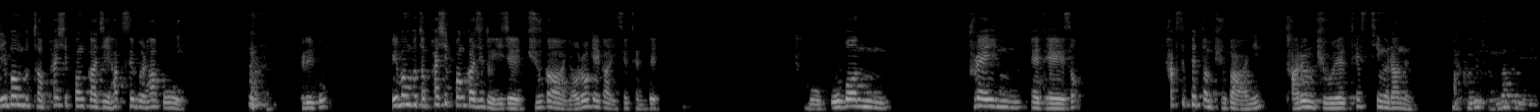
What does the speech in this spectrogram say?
1번부터 80번까지 학습을 하고 그리고 1번부터 80번까지도 이제 뷰가 여러 개가 있을 텐데 뭐 5번 프레임에 대해서 학습했던 view가 아닌 다른 view의 testing을 하는. 그게 정답이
